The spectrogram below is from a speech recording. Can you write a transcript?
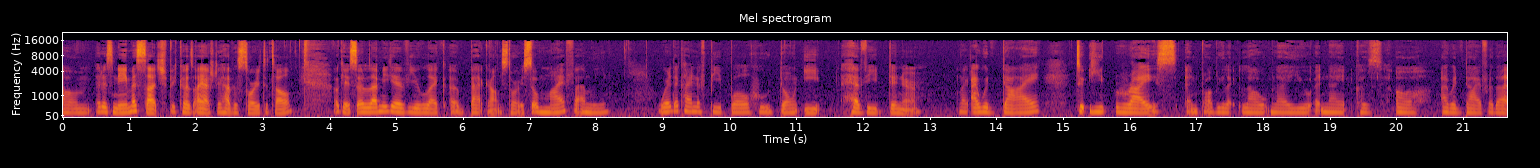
um, it is named as such because I actually have a story to tell. Okay, so let me give you like a background story. So my family, we're the kind of people who don't eat heavy dinner. Like I would die to eat rice and probably like lauk melayu at night because oh I would die for that.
